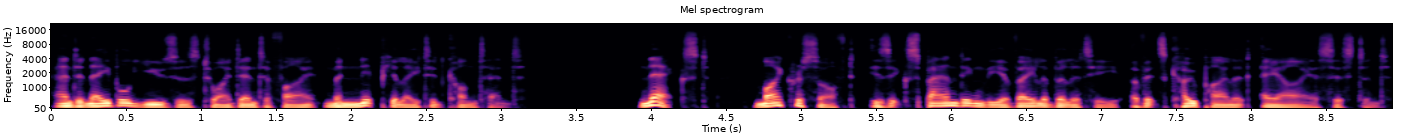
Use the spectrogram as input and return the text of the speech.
and enable users to identify manipulated content. Next, Microsoft is expanding the availability of its Copilot AI assistant.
